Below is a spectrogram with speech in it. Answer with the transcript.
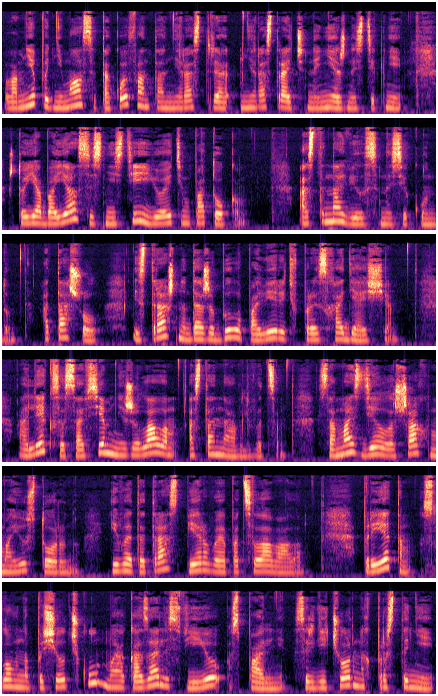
Во мне поднимался такой фонтан нерастря... нерастраченной нежности к ней, что я боялся снести ее этим потоком. Остановился на секунду, отошел, и страшно даже было поверить в происходящее. Алекса совсем не желала останавливаться. Сама сделала шаг в мою сторону и в этот раз первая поцеловала. При этом, словно по щелчку, мы оказались в ее спальне среди черных простыней.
